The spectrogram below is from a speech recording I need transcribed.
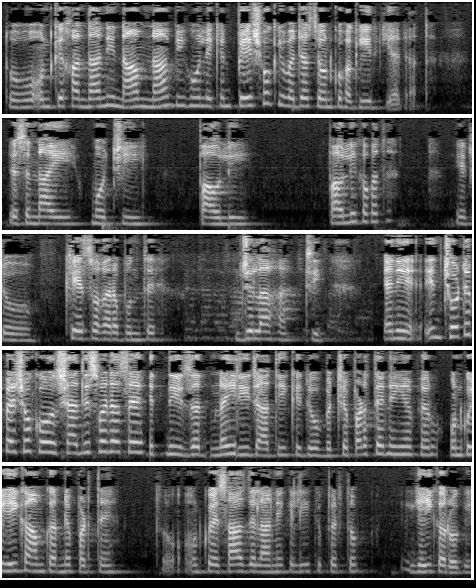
تو وہ ان کے خاندانی نام نہ بھی ہوں، لیکن پیشوں کی وجہ سے ان کو حقیر کیا جاتا ہے۔ جیسے نائی، موچی پاؤلی پاؤلی کا پتا ہے؟ یہ جو کھیس وغیرہ بنتے۔ جلا ہے۔ جی۔ یعنی ان چھوٹے پیشوں کو شاید اس وجہ سے اتنی عزت نہیں دی جاتی کہ جو بچے پڑھتے نہیں ہیں، پھر ان کو یہی کام کرنے پڑتے ہیں۔ تو ان کو احساس دلانے کے لیے کہ پھر تم یہی کرو گے۔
